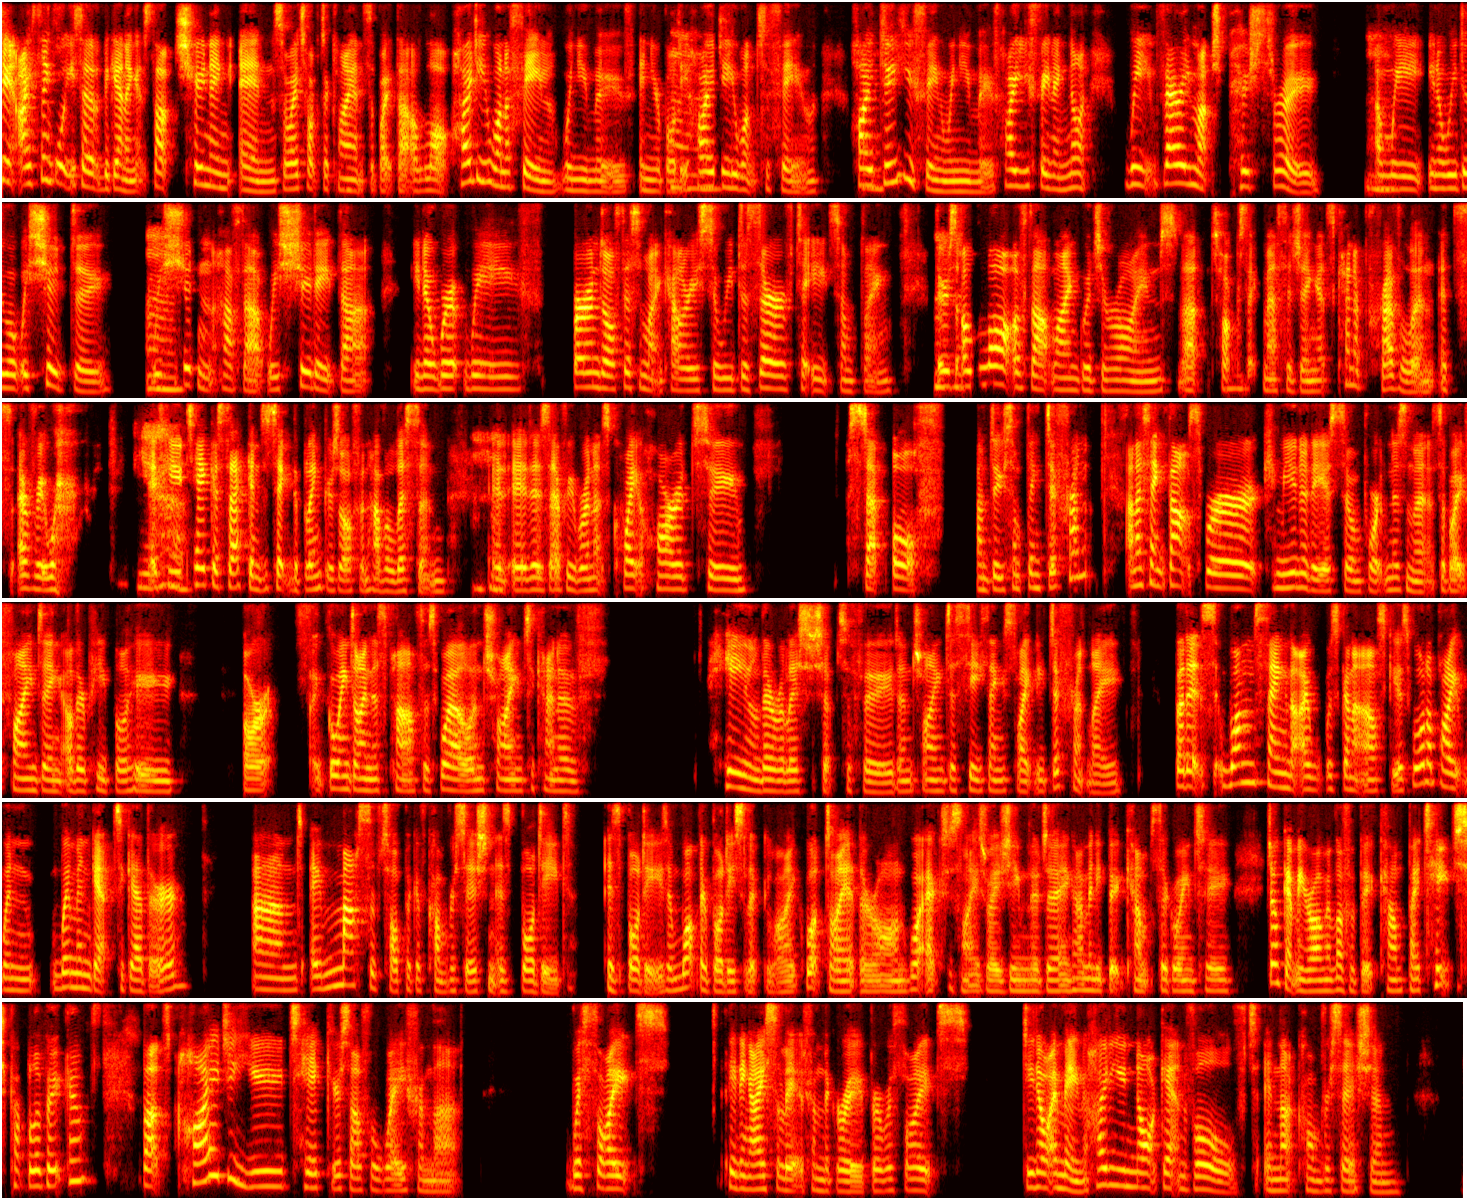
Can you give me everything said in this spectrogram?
I think what you said at the beginning, it's that tuning in. So I talk to clients about that a lot. How do you want to feel when you move in your body? Mm. How do you want to feel? How mm. do you feel when you move? How are you feeling now? We very much push through mm. and we, you know, we do what we should do. We mm. shouldn't have that. We should eat that. You know, we're we've burned off this amount of calories, so we deserve to eat something. There's mm-hmm. a lot of that language around that mm-hmm. toxic mm-hmm. messaging. It's kind of prevalent. It's everywhere. yeah. if you take a second to take the blinkers off and have a listen, mm-hmm. it, it is everywhere. And it's quite hard to step off and do something different. And I think that's where community is so important, isn't it? It's about finding other people who are uh, going down this path as well and trying to kind of heal their relationship to food and trying to see things slightly differently. But it's one thing that I was going to ask you is what about when women get together and a massive topic of conversation is bodied is bodies and what their bodies look like, what diet they're on, what exercise regime they're doing, how many boot camps they're going to. Don't get me wrong, I love a boot camp. I teach a couple of boot camps. But how do you take yourself away from that without feeling isolated from the group or without do you know what I mean? How do you not get involved in that conversation?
